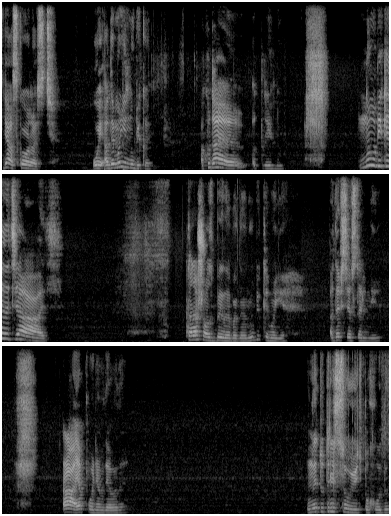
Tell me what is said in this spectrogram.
Я скорость. Ой, а де мої нубики? А куди я отпрыгну? Нубики летять. Хорошо, збили мене нубики мої. А де всі остальні? А, я поняв, де вони. Вони тут рисують, походу.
